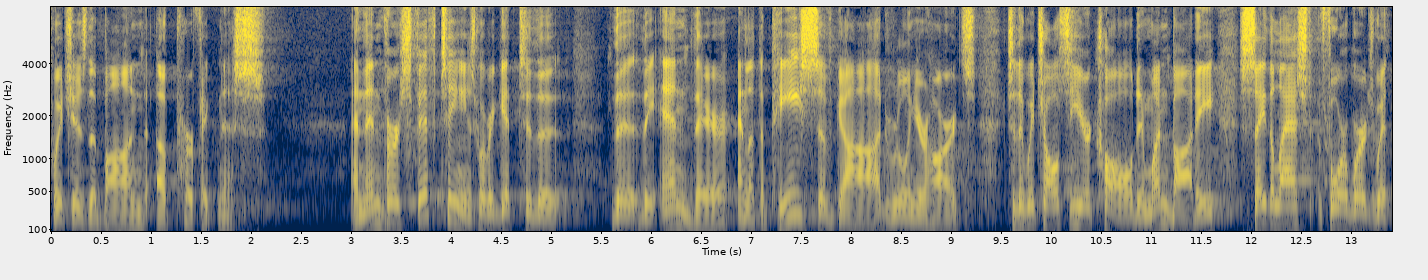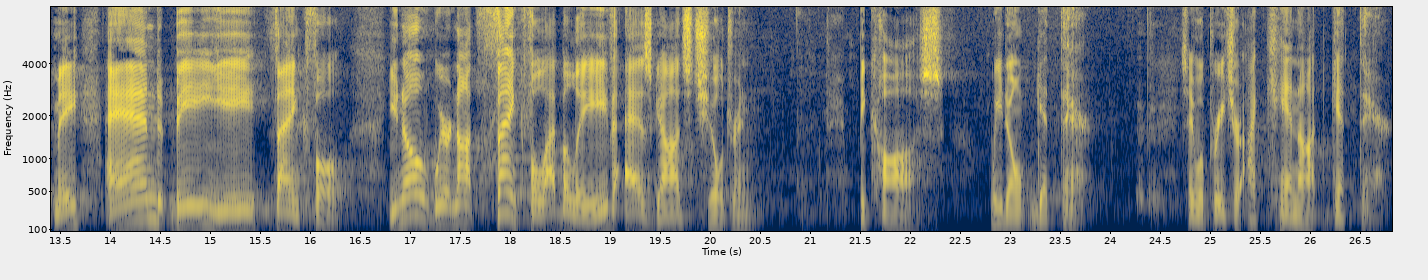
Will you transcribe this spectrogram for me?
which is the bond of perfectness. And then verse 15 is where we get to the the, the end there, and let the peace of God rule in your hearts, to the which also you're called in one body. Say the last four words with me, and be ye thankful. You know, we're not thankful, I believe, as God's children because we don't get there. Say, well, preacher, I cannot get there.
